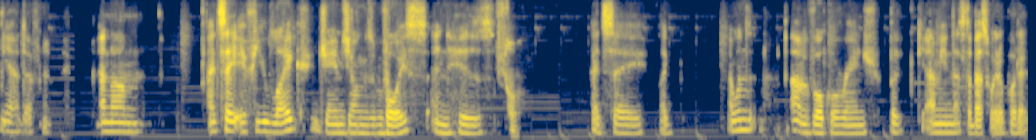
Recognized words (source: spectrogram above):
Yeah, definitely. And um, I'd say if you like Jaymes Young's voice and his, Oh. I'd say like, I wouldn't not vocal range, but I mean that's the best way to put it.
